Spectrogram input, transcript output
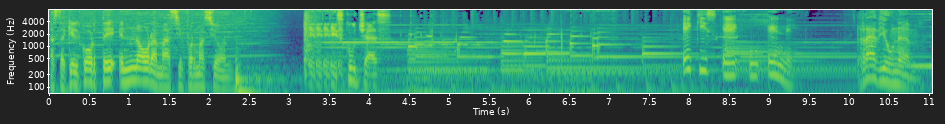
Hasta aquí el corte, en una hora más información. Escuchas XEUN Radio UNAM.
